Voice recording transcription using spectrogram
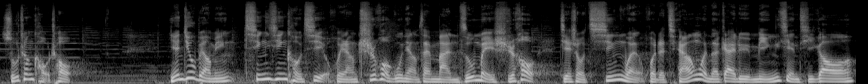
俗称口臭。研究表明，清新口气会让吃货姑娘在满足美食后接受亲吻或者强吻的概率明显提高哦。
